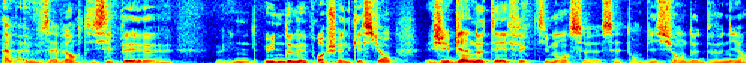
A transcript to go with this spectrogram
Ah bah, vous avez anticipé euh, une, de mes prochaines questions. J'ai bien noté effectivement cette ambition de devenir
